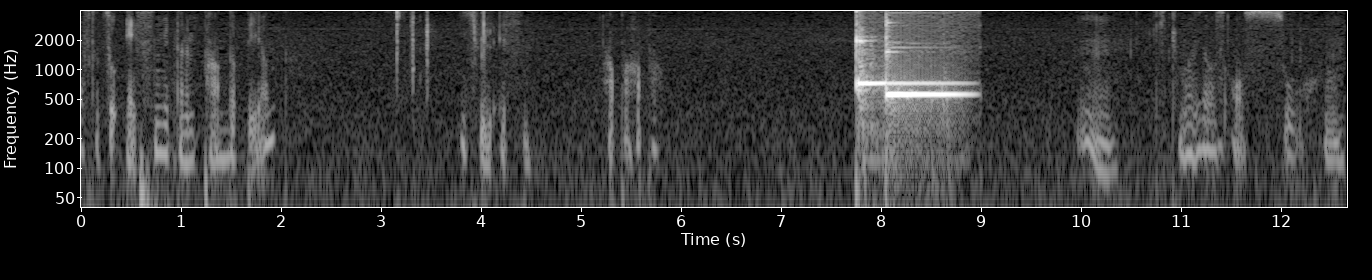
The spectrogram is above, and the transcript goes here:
oft dazu essen mit deinem Panda-Bären? Ich will essen. Happa, happa. Hm, ich kann mal wieder was aussuchen.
